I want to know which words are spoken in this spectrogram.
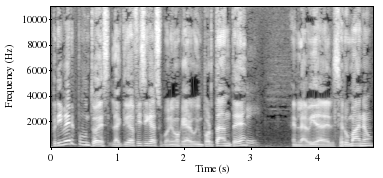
primer punto es la actividad física, suponemos que es algo importante Sí. en la vida del ser humano.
